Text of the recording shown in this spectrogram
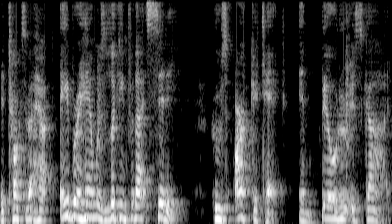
it talks about how Abraham was looking for that city whose architect and builder is God.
